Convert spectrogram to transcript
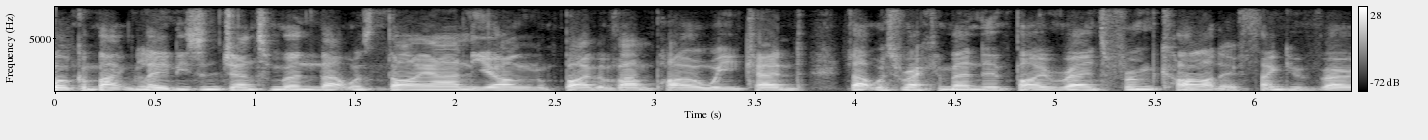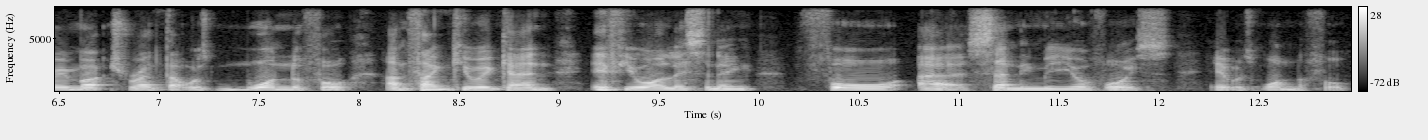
welcome back, ladies and gentlemen. That was Diane Young by the Vampire Weekend. That was recommended by Red from Cardiff. Thank you very much, Red. That was wonderful. And thank you again, if you are listening, for uh, sending me your voice. It was wonderful.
